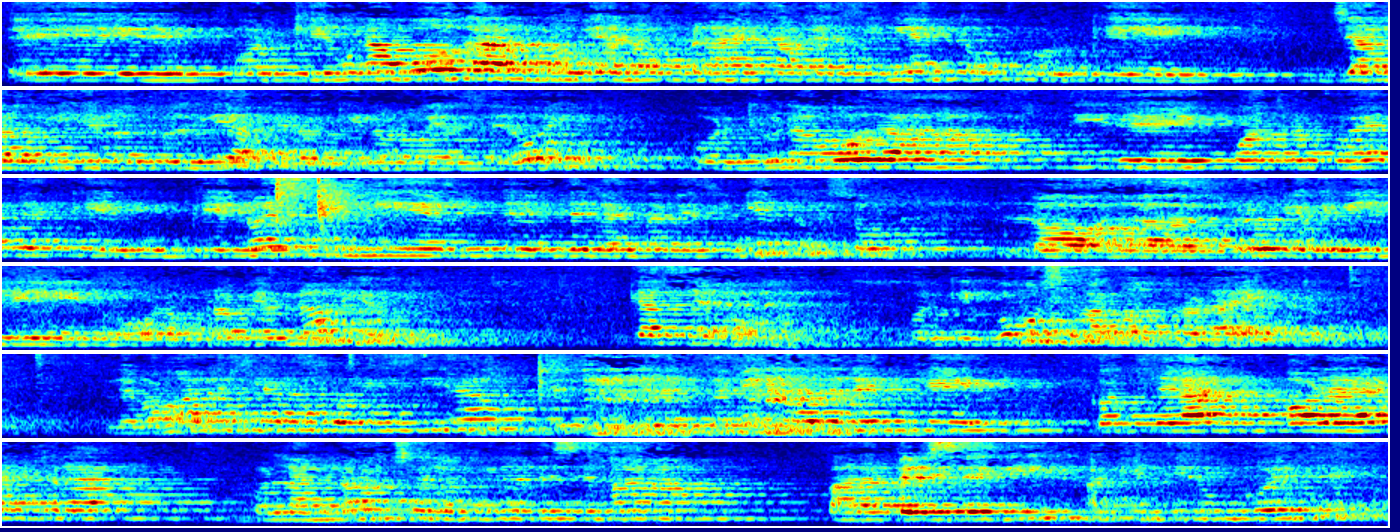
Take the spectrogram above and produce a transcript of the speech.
eh, porque una boda, no voy a nombrar establecimientos porque ya lo dije el otro día, pero aquí no lo voy a hacer hoy, porque una boda tire cuatro cohetes que, no es ni el, del establecimiento, que son los, propios que vienen o los propios novios. ¿Qué hacemos? Porque ¿cómo se va a controlar esto? ¿Le vamos a decir a la policía el ayuntamiento va a tener que costear horas extras por las noches, los fines de semana, para perseguir a quien tiene un cohete?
